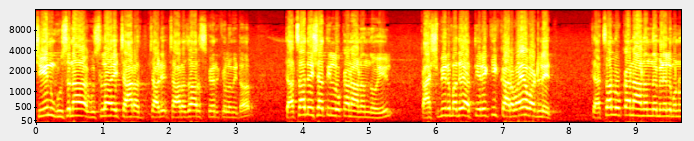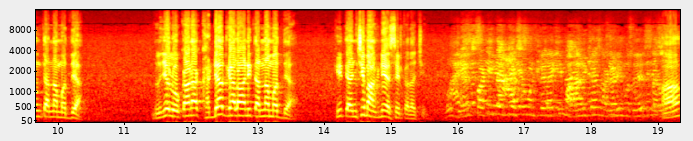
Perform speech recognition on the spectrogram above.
चीन घुसना घुसला आहे चार चाळी चार हजार स्क्वेअर किलोमीटर. त्याचा देशातील लोकांना आनंद होईल. काश्मीरमध्ये अतिरेकी कारवाया वाढलेत. त्याचा लोकांना आनंद मिळेल म्हणून त्यांना मत द्या. म्हणजे लोकांना खड्ड्यात घाला आणि त्यांना मत द्या. ही त्यांची मागणी असेल कदाचित. हां?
